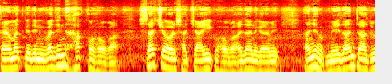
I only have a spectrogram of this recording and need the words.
قیامت کے دن وزن حق کو ہوگا، سچ اور سچائی کو ہوگا۔ اذان گرامی ہاں جی میزان ترازو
